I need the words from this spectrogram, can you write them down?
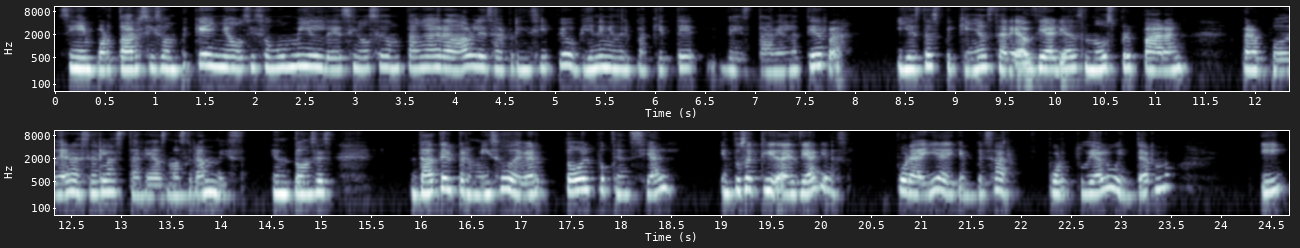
Sin importar si son pequeños, si son humildes, si no son tan agradables al principio, vienen en el paquete de estar en la tierra. Y estas pequeñas tareas diarias nos preparan para poder hacer las tareas más grandes. Entonces, date el permiso de ver todo el potencial en tus actividades diarias. Por ahí hay que empezar, por tu diálogo interno y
